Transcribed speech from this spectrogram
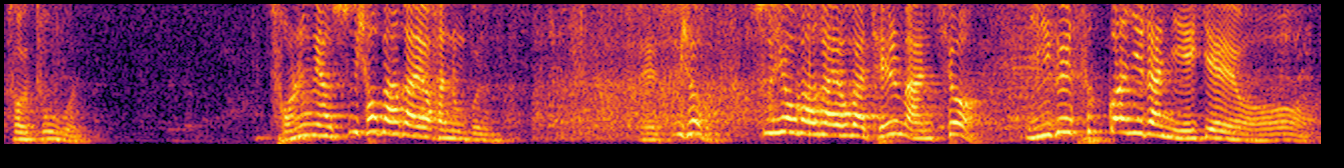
저 두 분. 저는 그냥 쑤셔박아요 하는 분. 네, 쑤셔, 쑤셔박아요가 제일 많죠? 이게 습관이란 얘기예요.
